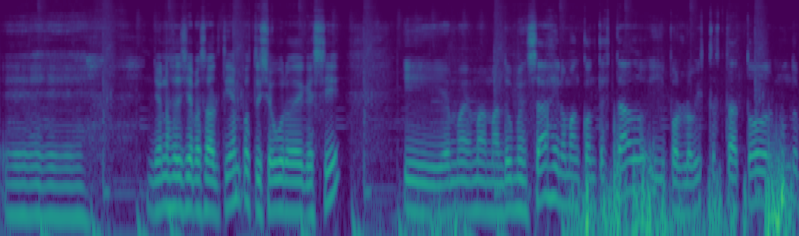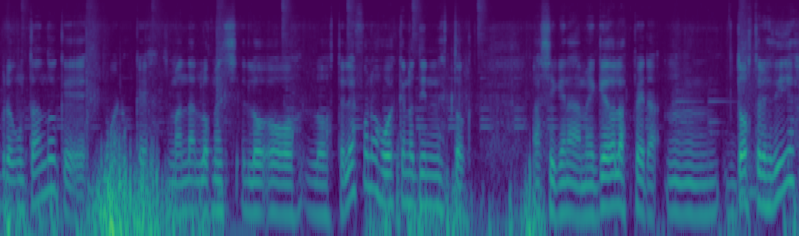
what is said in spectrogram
Eh, yo no sé si ha pasado el tiempo, estoy seguro de que sí y me mandé un mensaje y no me han contestado y por lo visto está todo el mundo preguntando que, bueno, que mandan los, los, teléfonos o es que no tienen stock. Así que nada, me quedo a la espera mm, dos, tres días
